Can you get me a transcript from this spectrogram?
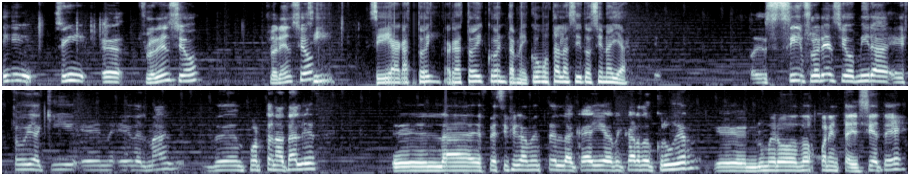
Sí, sí, eh, Florencio. Florencio. Sí, sí, acá estoy, acá estoy. Cuéntame, ¿cómo está la situación allá? Eh, sí, Florencio, mira, estoy aquí en Edelmag, de- en Puerto Natales, en la- específicamente en la calle Ricardo Kruger, eh, número 247,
